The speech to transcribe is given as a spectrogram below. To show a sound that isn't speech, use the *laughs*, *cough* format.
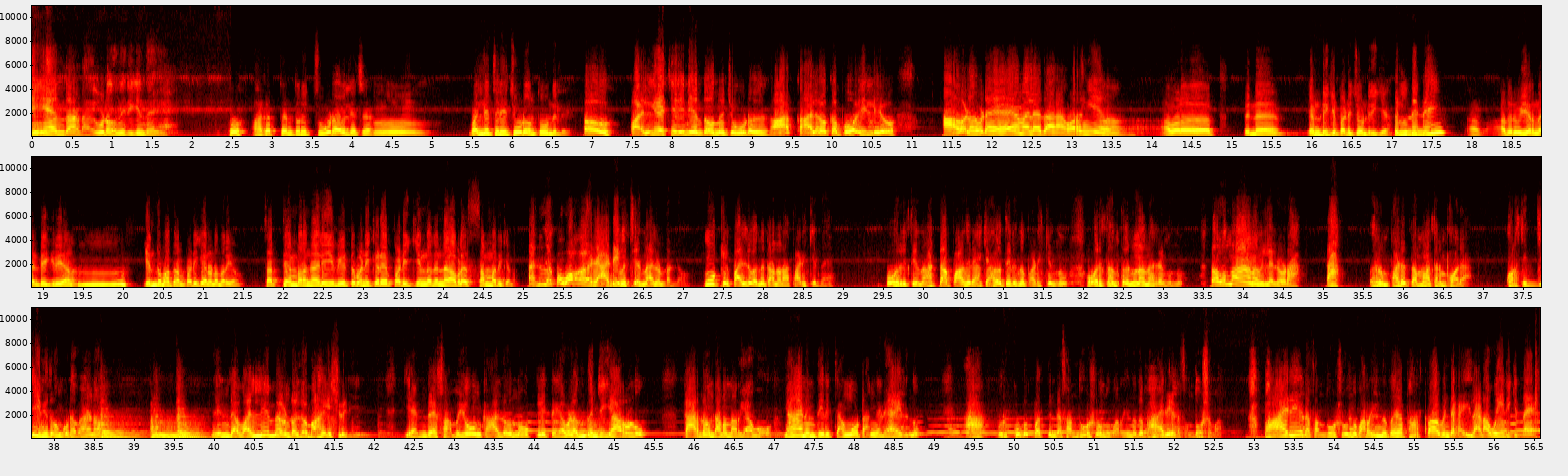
നീ എന്താടാ ഇവിടെ വന്നിരിക്കുന്നേ? ഓ അകത്തെന്തൊരു ചൂടാവില്ല ഉം. വല്യച്ഛന് ഈ ചൂടൊന്നും തോന്നില്ലേ? ഓ വല്യച്ചനി എന്തോന്ന് ചൂട്. ആ കാലമൊക്കെ പോയില്ലയോ? അവളെവിടെ ഹേമലതാ ഉറങ്ങിയോ? അവൾ പിന്നെ എം ഡിക്ക് പഠിച്ചോണ്ടിരിക്ക. എന്തിടി അതൊരു ഉയർന്ന ഡിഗ്രിയാണ്. എന്തുമാത്രം പഠിക്കാനുണ്ടെന്നറിയോ? സത്യം പറഞ്ഞാൽ ഈ വീട്ടുപണിക്കിടെ പഠിക്കുന്നതിന് അവളെ സമ്മതിക്കണം. ഒരടി വെച്ച് എന്നാലുണ്ടല്ലോ മൂക്കി പല്ല് വന്നിട്ടാണോടാ പഠിക്കുന്നേ? ഒരുത്തി നട്ടപ്പാതിരാക്കി അകത്തിരുന്ന് പഠിക്കുന്നു. ഒരുത്തൻ തിണ്ണ നിരങ്ങുന്നു. ഒന്നാണമില്ലല്ലോടാ ആ, വെറും പഠിത്തം മാത്രം പോരാ. കുറച്ച് ജീവിതവും കൂടെ വേണം. നിന്റെ വല്യമ്മ ഉണ്ടല്ലോ മഹേശ്വരി. എന്റെ സമയവും കാലവും നോക്കിയിട്ട് അവൾ എന്തും ചെയ്യാറുള്ളൂ. കാരണം എന്താണെന്നറിയാവോ? ഞാനും തിരിച്ച് അങ്ങോട്ട് അങ്ങനെ ആയിരുന്നു ആ ഒരു കുടുംബത്തിന്റെ സന്തോഷം എന്ന് പറയുന്നത് ഭാര്യയുടെ സന്തോഷമാണ്. ഭാര്യയുടെ സന്തോഷം എന്ന് പറയുന്നത് ഭർത്താവിന്റെ കയ്യിലാണ് ഇരിക്കുന്നത്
